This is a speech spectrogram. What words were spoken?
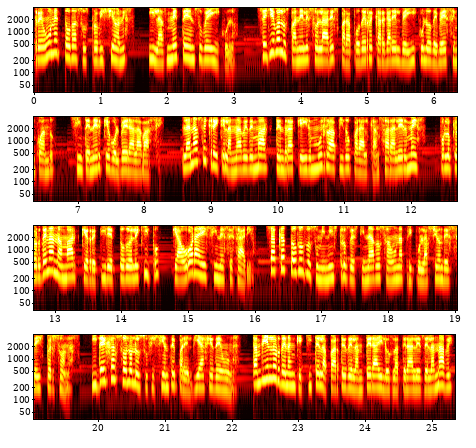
Reúne todas sus provisiones y las mete en su vehículo. Se lleva los paneles solares para poder recargar el vehículo de vez en cuando, sin tener que volver a la base. La NASA cree que la nave de Mark tendrá que ir muy rápido para alcanzar al Hermes, por lo que ordenan a Mark que retire todo el equipo, que ahora es innecesario. Saca todos los suministros destinados a una tripulación de seis personas, y deja solo lo suficiente para el viaje de una. También le ordenan que quite la parte delantera y los laterales de la nave,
